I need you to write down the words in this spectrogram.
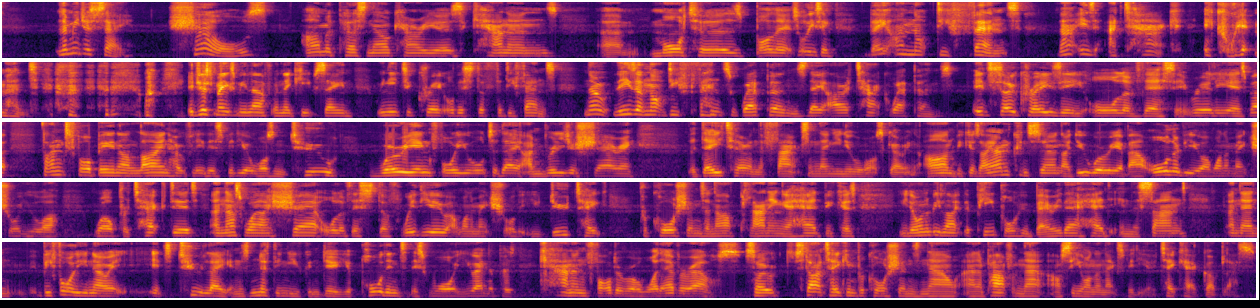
Let me just say, shells, armored personnel carriers, cannons, um, mortars, bullets, all these things, they are not defense. That is attack equipment. it just makes me laugh when they keep saying we need to create all this stuff for defense. No, these are not defense weapons, they are attack weapons. It's so crazy, all of this. It really is. But thanks for being online. Hopefully, this video wasn't too worrying for you all today. I'm really just sharing the data and the facts, and then you know what's going on because I am concerned. I do worry about all of you. I want to make sure you are well protected. And that's why I share all of this stuff with you. I want to make sure that you do take precautions and are planning ahead because you don't want to be like the people who bury their head in the sand and then before you know it, it's too late and there's nothing you can do. You're pulled into this war, you end up as cannon fodder or whatever else. So start taking precautions now. And apart from that, I'll see you on the next video. Take care. God bless.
